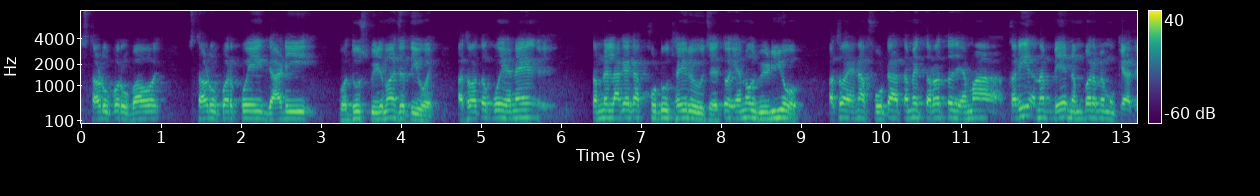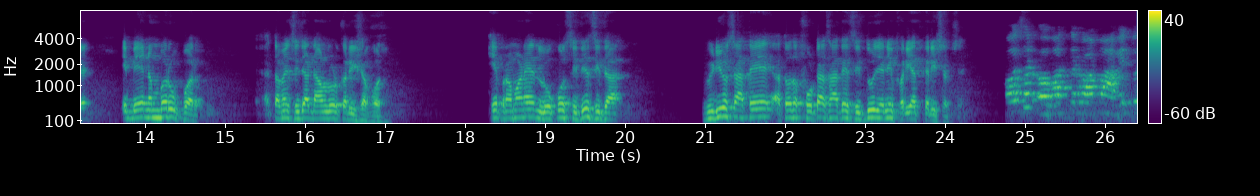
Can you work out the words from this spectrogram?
સ્થળ ઉપર ઊભા હોય સ્થળ ઉપર કોઈ ગાડી વધુ સ્પીડમાં જતી હોય અથવા તો કોઈ એને તમને લાગે કે આ ખોટું થઈ રહ્યું છે, તો એનો વીડિયો અથવા એના ફોટા તમે તરત જ એમાં કરી અને બે નંબર અમે મૂક્યા છે. એ બે નંબર ઉપર તમે સીધા ડાઉનલોડ કરી શકો છો. એ પ્રમાણે લોકો સીધે સીધા વીડિયો સાથે અથવા તો ફોટા સાથે સીધું જ એની ફરિયાદ કરી શકશે. સર વાત કરવામાં આવે તો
